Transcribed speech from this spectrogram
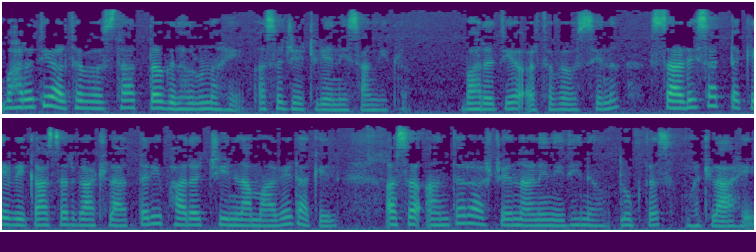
भारतीय अर्थव्यवस्था तग धरून आहे असं जेटली यांनी सांगितलं. भारतीय अर्थव्यवस्थेनं साडेसात टक्के विकासदर गाठला तरी भारत चीनला मागे टाकेल असं आंतरराष्ट्रीय नाणेनिधीनं नुकतंच म्हटलं आहे.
